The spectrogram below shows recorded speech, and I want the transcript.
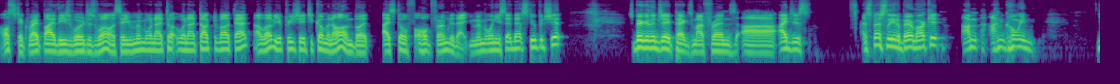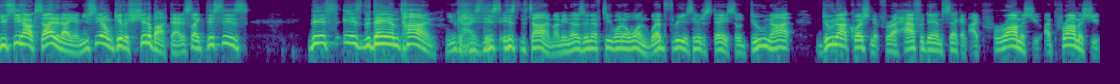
I'll stick right by these words as well and say, you remember when I when I talked about that? I love you, appreciate you coming on, but I still hold firm to that. You remember when you said that stupid shit? It's bigger than JPEGs, my friends. Uh, I just, especially in a bear market, I'm I'm going. You see how excited I am. You see, I don't give a shit about that. It's like this is this is the damn time, you guys. This is the time. I mean, that was NFT 101. Web 3 is here to stay. So do not, do not question it for a half a damn second. I promise you. I promise you.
